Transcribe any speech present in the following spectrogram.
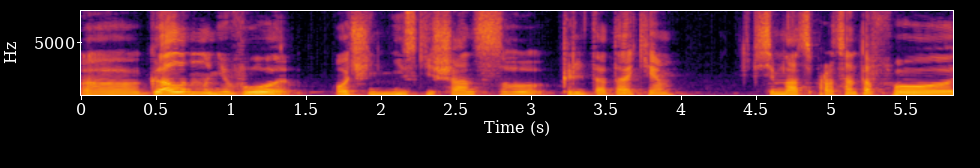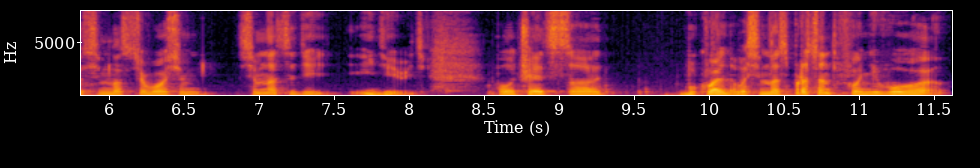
Э, Галан у него очень низкий шанс крит атаки. 17%, 17,8, 17,9. Получается, буквально 18% у него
